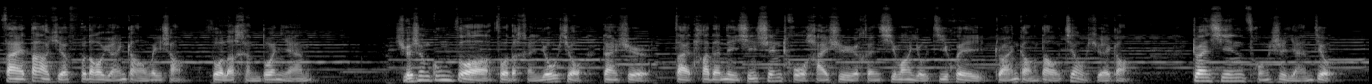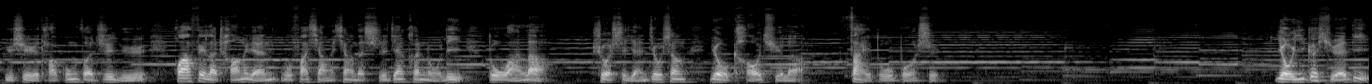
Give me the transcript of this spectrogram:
在大学辅导员岗位上做了很多年，学生工作做得很优秀，但是在他的内心深处，还是很希望有机会转岗到教学岗，专心从事研究。于是他工作之余，花费了常人无法想象的时间和努力，读完了硕士研究生，又考取了在读博士。有一个学弟。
